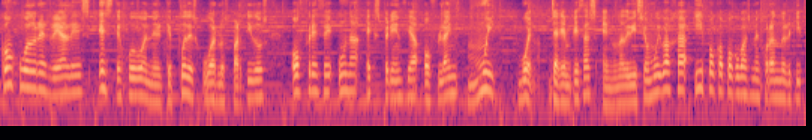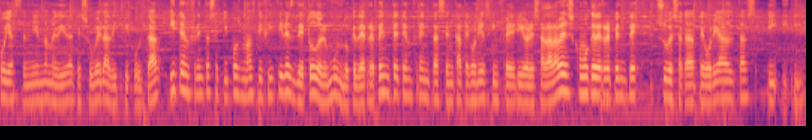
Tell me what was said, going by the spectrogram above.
Con jugadores reales, este juego en el que puedes jugar los partidos ofrece una experiencia offline muy bueno, ya que empiezas en una división muy baja y poco a poco vas mejorando el equipo y ascendiendo a medida que sube la dificultad y te enfrentas a equipos más difíciles de todo el mundo, que de repente te enfrentas en categorías inferiores a la vez, como que de repente subes a categorías altas y, y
